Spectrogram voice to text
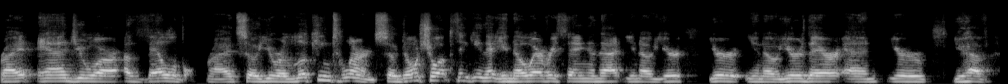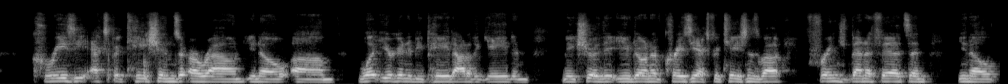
right? And you are available, right? So you are looking to learn. So don't show up thinking that you know everything and that you know you're you're you know you're there and you're you have crazy expectations around you know um, what you're going to be paid out of the gate and make sure that you don't have crazy expectations about fringe benefits and you know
